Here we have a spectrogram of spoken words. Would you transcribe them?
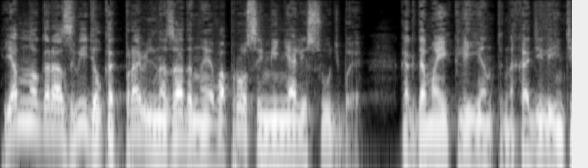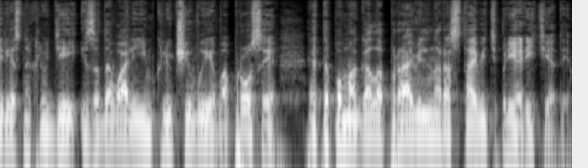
Я много раз видел, как правильно заданные вопросы меняли судьбы. Когда мои клиенты находили интересных людей и задавали им ключевые вопросы, это помогало правильно расставить приоритеты.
